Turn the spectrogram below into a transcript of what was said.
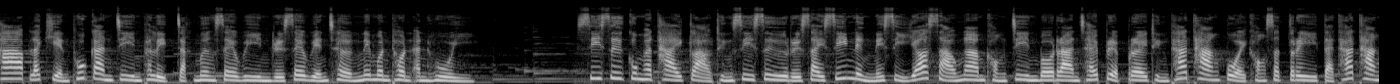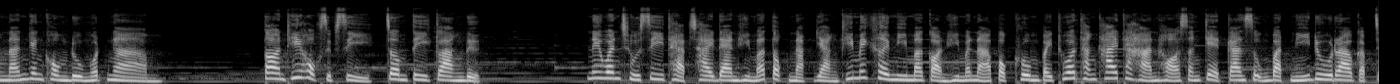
ภาพและเขียนผู้การจีนผลิตจากเมืองเซวินหรือเซเวียนเฉิงในมณฑลอันฮุย ซีซือกุมภไทยกล่าวถึงซีซือหรือไซซี่หนึ่งในสี่ยอดสาวงามของจีนโบราณใช้เปรียบเปรยถึงท่าทางป่วยของสตรี แต่ท่าทางนั้นยังคงดูงดงาม ตอนที่ 64 โจมตีกลางดึก ในวันชูซีแถบชายแดนหิมะตกหนักอย่างที่ไม่เคยมีมาก่อนหิมะหนาปกคลุมไปทั่วทั้งค่ายทหารหอสังเกตการสูงบัดนี้ดูราวกับเจ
